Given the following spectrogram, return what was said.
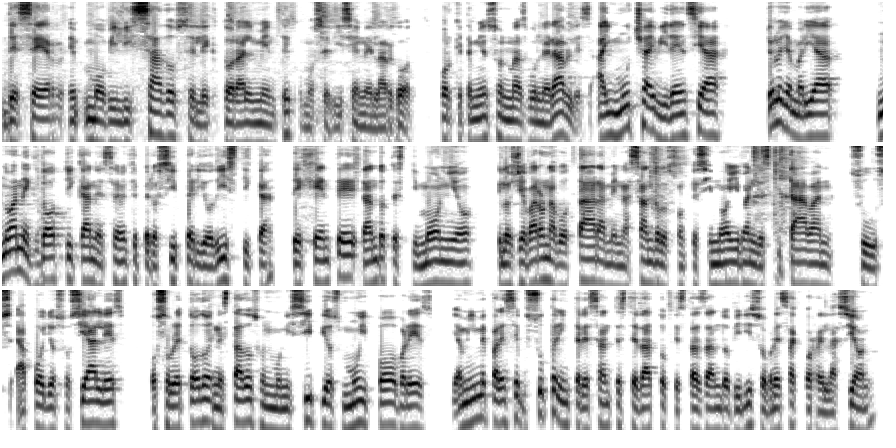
de ser eh, movilizados electoralmente, como se dice en el argot, porque también son más vulnerables. Hay mucha evidencia, yo lo llamaría no anecdótica necesariamente, pero sí periodística, de gente dando testimonio que los llevaron a votar amenazándolos con que si no iban les quitaban sus apoyos sociales o sobre todo en estados o en municipios muy pobres. Y a mí me parece súper interesante este dato que estás dando, Viri, sobre esa correlación,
